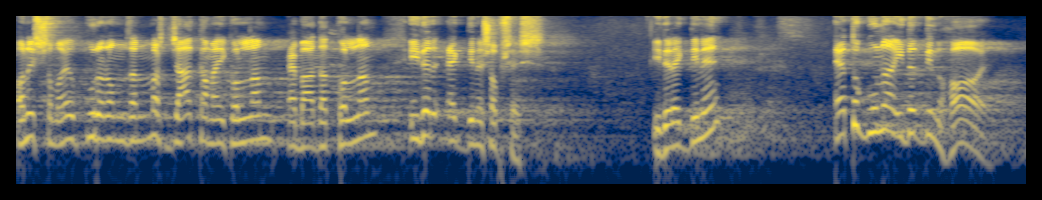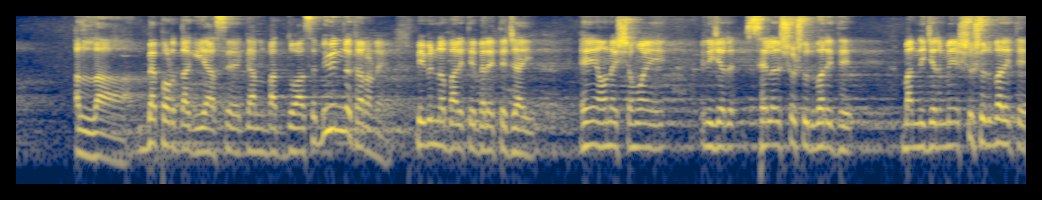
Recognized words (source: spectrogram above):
অনেক সময় পুরো রমজান মাস যা কামাই করলাম, এবাদাত করলাম, ঈদের একদিনে সব শেষ। ঈদের একদিনে এত গুণা ঈদের দিন হয়। আল্লাহ ব্যাপার দাগি আছে, গান বাদ্য আছে, বিভিন্ন কারণে, বিভিন্ন বাড়িতে বেড়াইতে যাই। এই অনেক সময় নিজের ছেলের শ্বশুর বাড়িতে বা নিজের মেয়ের শ্বশুর বাড়িতে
